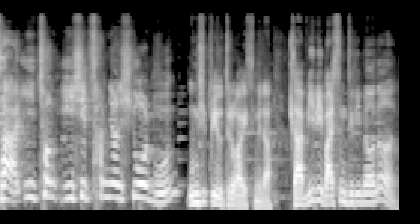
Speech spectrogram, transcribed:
자 2023년 10월분. 음식 비유 들어가겠습니다. 자 미리 말씀드리면은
